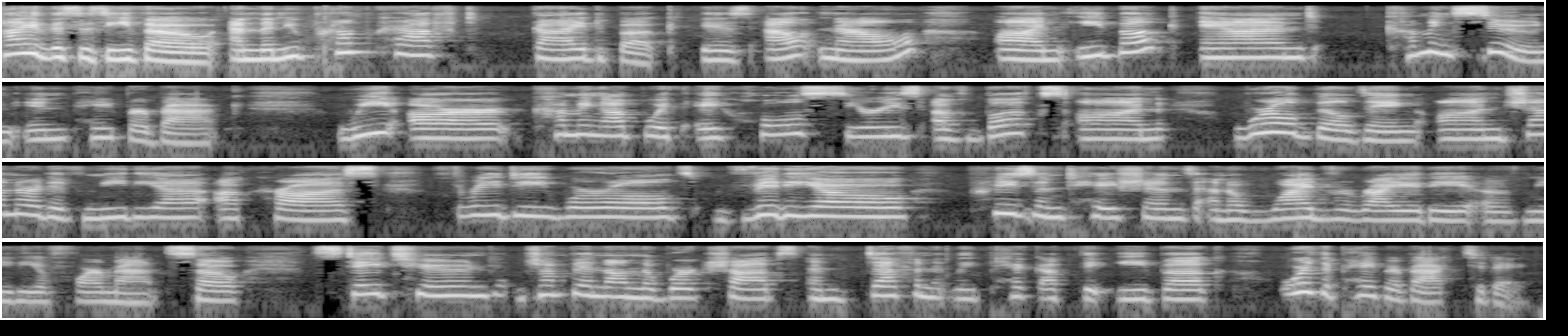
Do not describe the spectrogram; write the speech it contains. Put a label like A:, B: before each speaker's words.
A: Hi, this is Evo, and the new Promptcraft guidebook is out now on ebook and coming soon in paperback. We are coming up with a whole series of books on world building, on generative media across 3D worlds, video, presentations, and a wide variety of media formats. So stay tuned, jump in on the workshops, and definitely pick up the ebook or the paperback today.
